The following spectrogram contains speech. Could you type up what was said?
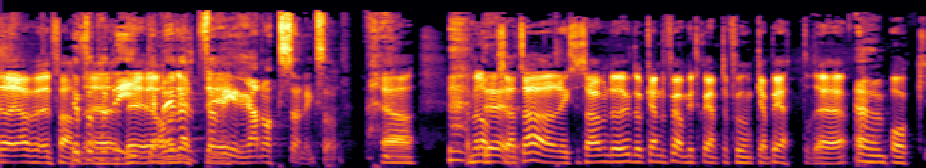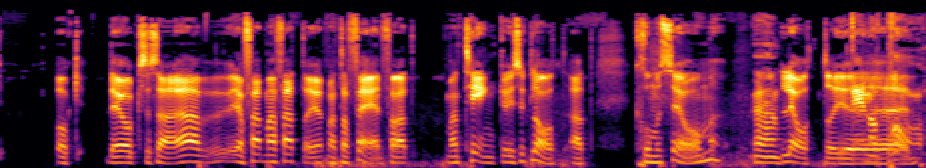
då, ja, fan. För publiken blev du väldigt förvirrad också liksom. Ja. Men också Det- att så här, liksom, så här men då, då kan du få mitt skämt att funka bättre. Mm. Och, och det är också så här, ja, man fattar ju att man tar fel för att man tänker ju såklart att kromosom Mm. låter ju... Det är något bra.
